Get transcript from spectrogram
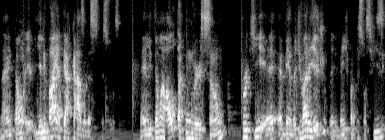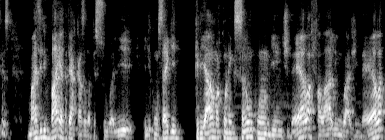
Né? Então, e ele vai até a casa dessas pessoas. Né? Ele tem uma alta conversão, porque é, é venda de varejo, ele vende para pessoas físicas, mas ele vai até a casa da pessoa, ele, ele consegue criar uma conexão com o ambiente dela, falar a linguagem dela,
